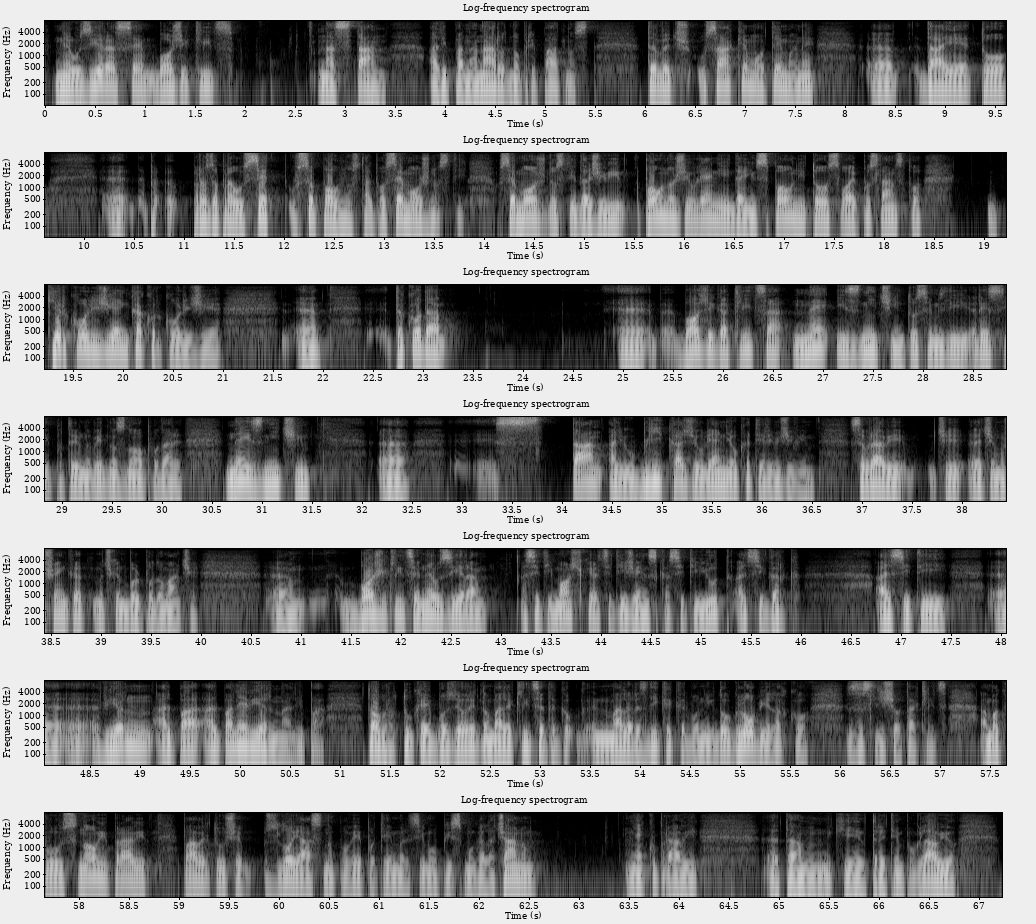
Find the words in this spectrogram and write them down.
Ne ozira se božji klic na stan ali pa na narodno pripadnost, temveč vsakemu od tem, eh, da je to. Eh, pravzaprav vse, vso polnost ali pa vse možnosti, vse možnosti, da živi polno življenje in da izpolni to svoje poslanstvo, kjerkoli žije in kakorkoli žije. E, tako da božjega klica ne izniči, in to se mi zdi res je potrebno vedno znova poudariti, ne izniči e, stan ali oblika življenja, v katerem živim. Se pravi, če rečemo še enkrat, malo bolj po domače. E, božji klic ne ozira, ali si ti moški ali si ti ženska, si ti jud ali si grk, ali si ti eh, veren ali pa, ali pa neveren. Ali pa. Dobro, tukaj bo zelo verjetno malo klice, tako, malo razlike, ker bo nekdo globje lahko zaslišal ta klic. Ampak v osnovi pravi Pavel tu še zelo jasno pove, potem recimo v pismu Galačanom, neko pravi eh, tam nekje v tretjem poglavju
